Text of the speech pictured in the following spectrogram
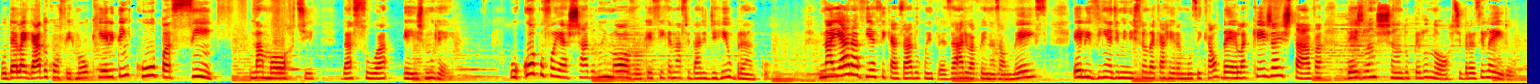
O delegado confirmou que ele tem culpa, sim, na morte da sua ex-mulher. O corpo foi achado no imóvel que fica na cidade de Rio Branco. Nayara havia se casado com o empresário apenas há um mês. Ele vinha administrando a carreira musical dela, que já estava deslanchando pelo norte brasileiro.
